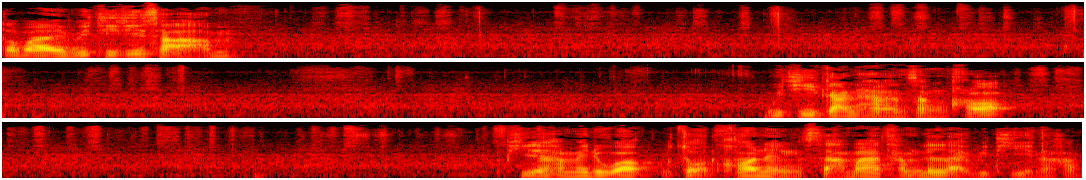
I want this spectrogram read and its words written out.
ต่อไปวิธีที่สาม วิธีการหารสังเคราะห์ พี่จะทำให้ดูว่าโจทย์ข้อหนึ่งสามารถทำได้หลายวิธีนะครับ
